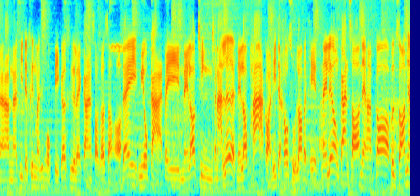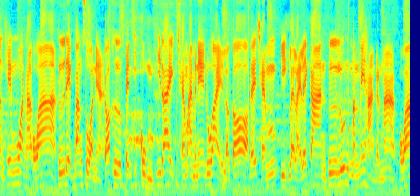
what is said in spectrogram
นะครับนะที่จะขึ้นมา 16 ปีก็คือรายการสสสได้มีโอกาสไปในรอบชิงชนะเลิศในรอบภาคก่อนที่จะเข้าสู่รอบประเทศ ในเรื่องของการซ้อมเนี่ยครับก็ฝึกซ้อมอย่างเข้มงวดครับเพราะว่าคือเด็กบางส่วนเนี่ยก็คือเป็นอีกกลุ่มที่ได้แชมป์ไอมาเน่ด้วย แล้วก็ได้แชมป์อีกหลาย ๆ รายการ คือรุ่นมันไม่ห่างกันมาก เพราะว่า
